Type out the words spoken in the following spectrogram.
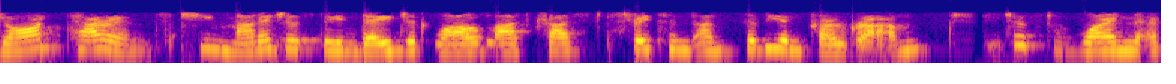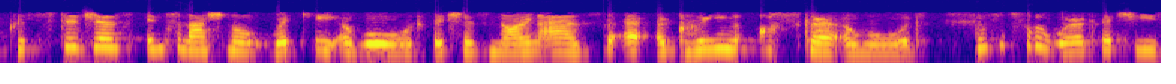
Jeanne Tarrant, she manages the Endangered Wildlife Trust Threatened Amphibian Program. She just won a prestigious International Whitley Award, which is known as a, a Green Oscar Award. This is for the work that she's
